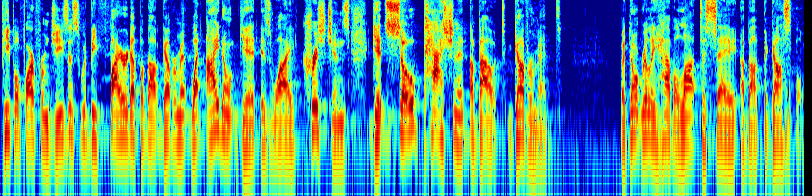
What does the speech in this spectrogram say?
people far from Jesus would be fired up about government. What I don't get is why Christians get so passionate about government but don't really have a lot to say about the gospel.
